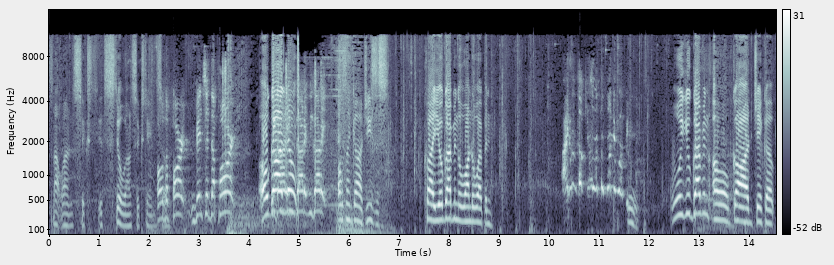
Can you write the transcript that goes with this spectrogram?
It's not round six. It's still round sixteen. Oh, so- the part, Vincent, the part. Oh We God, it, no! We got it. We got it. Oh, thank God, Jesus. Cry, you're grabbing the wonder weapon. I don't fucking want the wonder weapon. Well, you grabbing? Oh God, Jacob.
